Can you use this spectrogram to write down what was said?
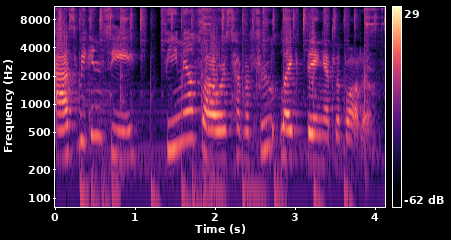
As we can see, female flowers have a fruit-like thing at the bottom.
